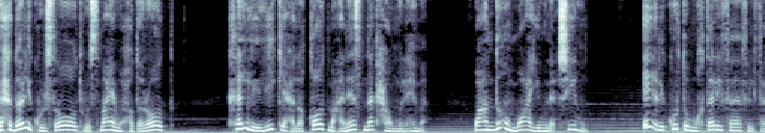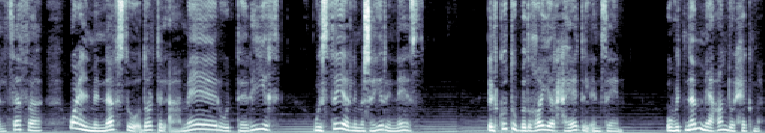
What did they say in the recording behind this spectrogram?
احضري كورسات واسمعي محاضرات. خلي ليكي علاقات مع ناس ناجحة وملهمة وعندهم وعي وناقشيهم. اقري كتب مختلفة في الفلسفة وعلم النفس وإدارة الأعمال والتاريخ والسير لمشاهير الناس. الكتب بتغير حياة الإنسان وبتنمي عنده الحكمة.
